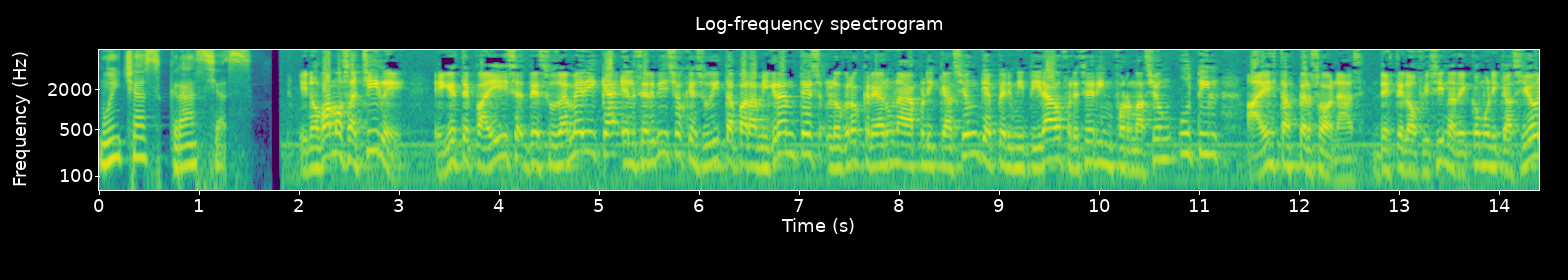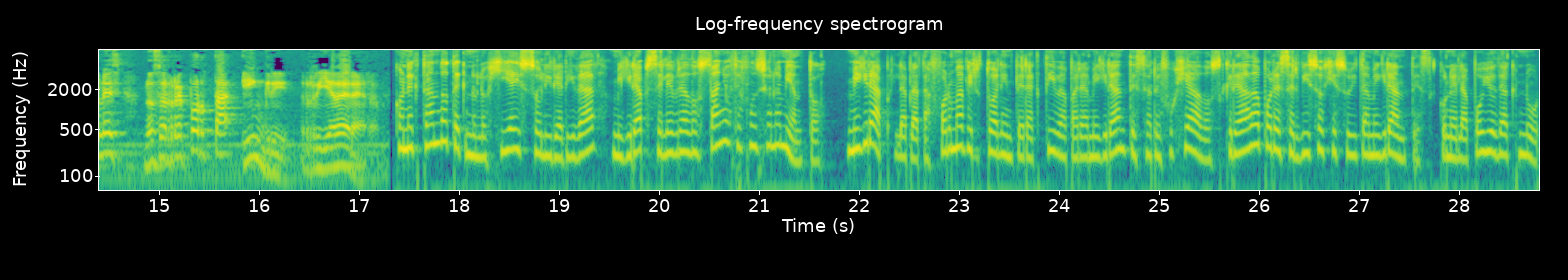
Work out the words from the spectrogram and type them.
Muitas gracias. Y nos vamos a Chile. En este país de Sudamérica, el Servicio Jesuita para Migrantes logró crear una aplicación que permitirá ofrecer información útil a estas personas. Desde la Oficina de Comunicaciones nos reporta Ingrid Riederer. Conectando tecnología y solidaridad, Migrap celebra dos años de funcionamiento. Migrap, la plataforma virtual interactiva para migrantes y refugiados creada por el Servicio Jesuita Migrantes con el apoyo de ACNUR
